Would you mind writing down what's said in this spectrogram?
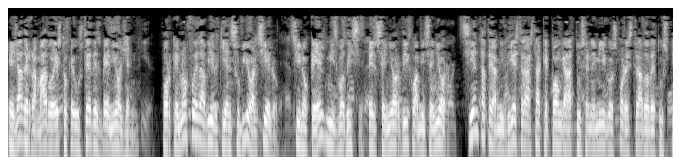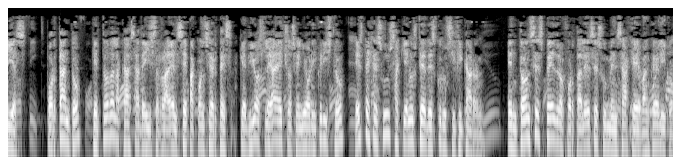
Él ha derramado esto que ustedes ven y oyen. Porque no fue David quien subió al cielo, sino que él mismo dice, el Señor dijo a mi Señor, siéntate a mi diestra hasta que ponga a tus enemigos por estrado de tus pies. Por tanto, que toda la casa de Israel sepa con certeza que Dios le ha hecho Señor y Cristo, este Jesús a quien ustedes crucificaron. Entonces Pedro fortalece su mensaje evangélico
